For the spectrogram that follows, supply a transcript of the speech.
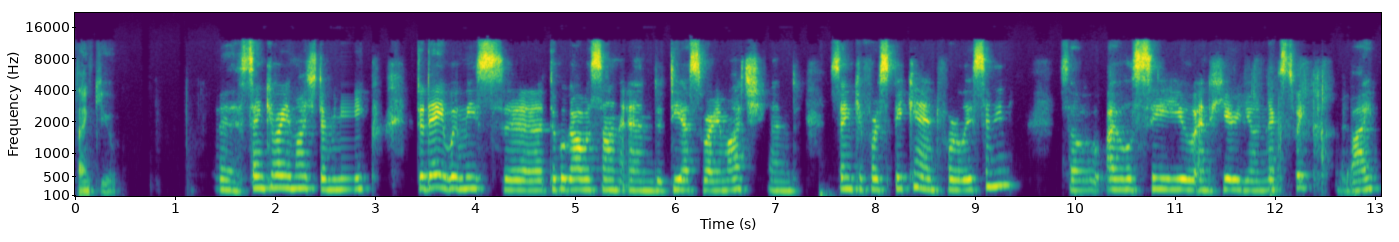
Thank you. Uh, thank you very much, Dominic. Today we miss uh, Tokugawa-san and DS very much, and thank you for speaking and for listening. So I will see you and hear you next week. Bye.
